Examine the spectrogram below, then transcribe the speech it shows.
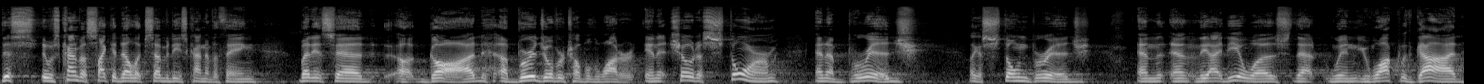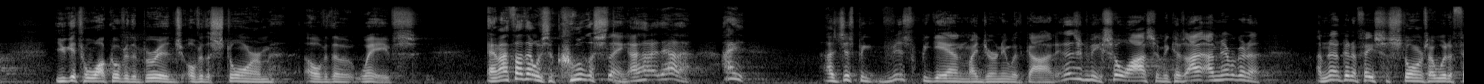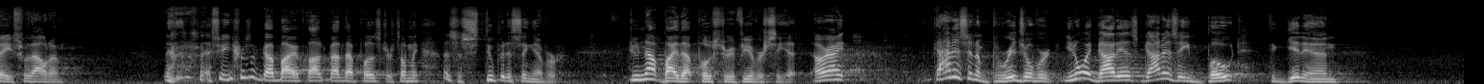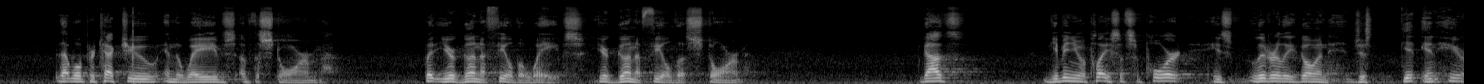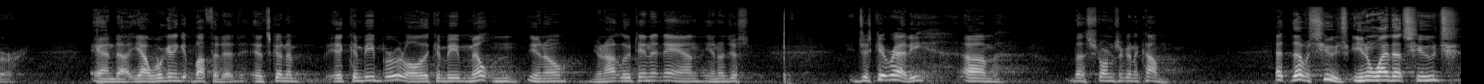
this, it was kind of a psychedelic 70s kind of a thing, but it said uh, God, a bridge over troubled water. And it showed a storm and a bridge, like a stone bridge. And, and the idea was that when you walk with God, you get to walk over the bridge, over the storm, over the waves. And I thought that was the coolest thing. I thought, yeah, I, I just, be, just began my journey with God. And this is going to be so awesome because I, I'm never going to I'm not going to face the storms I would have faced without him. As years have gone by, I've thought about that poster. So me, that's the stupidest thing ever. Do not buy that poster if you ever see it, all right? God isn't a bridge over, you know what God is? God is a boat to get in that will protect you in the waves of the storm. But you're going to feel the waves, you're going to feel the storm. God's giving you a place of support, he's literally going, just get in here. And uh, yeah, we're going to get buffeted. It's going to, it can be brutal. It can be Milton, you know, you're not Lieutenant Dan, you know, just, just get ready. Um, the storms are going to come. That, that was huge. You know why that's huge?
